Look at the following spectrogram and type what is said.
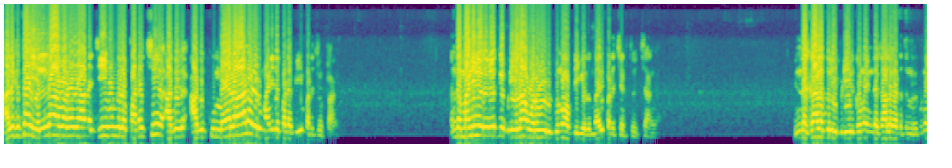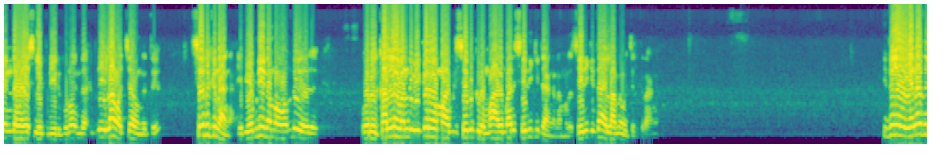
அதுக்கு தான் எல்லா வகையான ஜீவங்களை படைச்சு அது அதுக்கு மேலான ஒரு மனித படைப்பையும் படைச்சு விட்டாங்க. அந்த மனிதர்களுக்கு இப்படி எல்லாம் உறவு இருக்கணும் அப்படிங்கிறது மாதிரி படைச்சு எடுத்து வச்சாங்க. இந்த காலத்துல இப்படி இருக்கணும் இந்த காலகட்டத்தில் இருக்கணும் இந்த வயசுல இப்படி இருக்கணும் இந்த இப்படி எல்லாம் வச்சு அவங்க செதுக்குனாங்க. இப்ப எப்படி நம்ம வந்து ஒரு கல்லை வந்து விக்கிரகமா இப்படி செதுக்குறோமோ அது மாதிரி செதுக்கிட்டாங்க நம்மள. செதுக்கித்தான் எல்லாமே வச்சிருக்கிறாங்க. இதுல எனது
